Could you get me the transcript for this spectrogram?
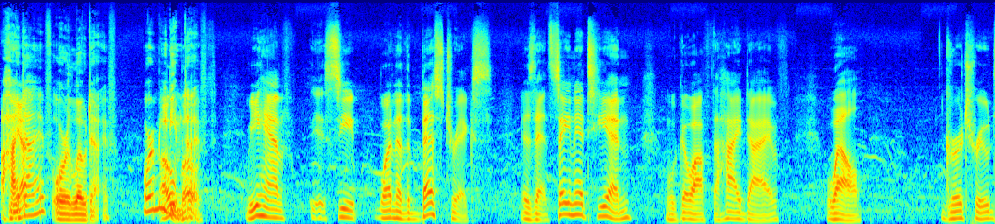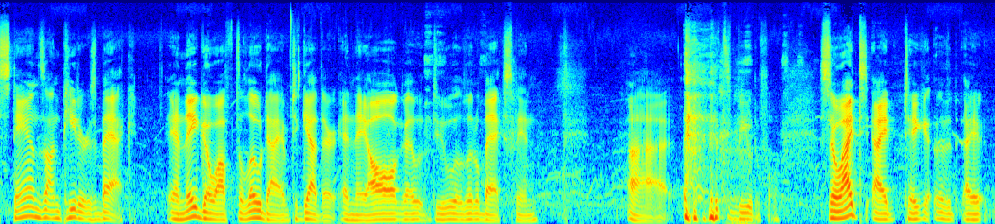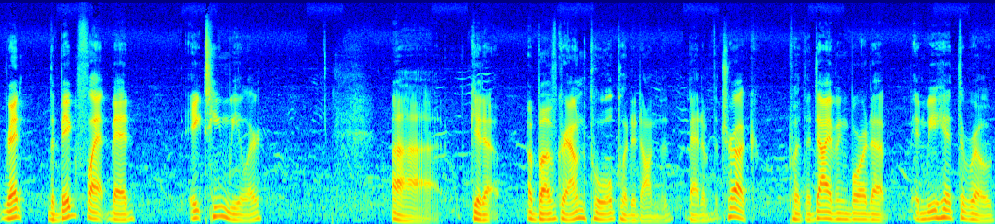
A high Yep. dive or a low dive? Or a medium oh, dive? We have, see, one of the best tricks is that Saint Etienne will go off the high dive while Gertrude stands on Peter's back. And they go off the low dive together, and they all go do a little backspin. Uh, it's beautiful. So I, t- I take uh, I rent the big flatbed, eighteen wheeler. Uh, get a above ground pool, put it on the bed of the truck, put the diving board up, and we hit the road.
